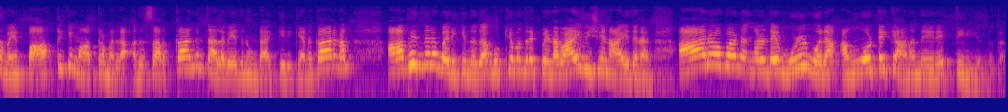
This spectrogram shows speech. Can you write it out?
സമയം പാർട്ടിക്ക് മാത്രമല്ല അത് സർക്കാരിനും തലവേദന ഉണ്ടാക്കിയിരിക്കുകയാണ്. കാരണം ആഭ്യന്തരം ഭരിക്കുന്നത് മുഖ്യമന്ത്രി പിണറായി വിജയൻ ആയതിനാൽ ആരോപണങ്ങളുടെ മുൾമുന അങ്ങോട്ടേക്കാണ് നേരെ തിരിയുന്നത്.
